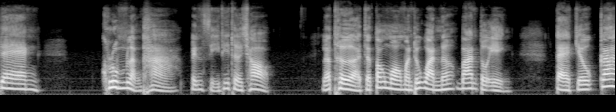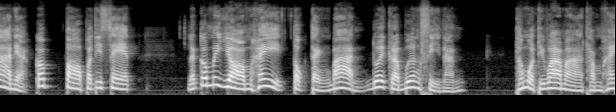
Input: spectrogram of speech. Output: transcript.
แดง คลุมหลังคาเป็นสีที่เธอชอบ แล้วเธอจะต้องมองมันทุกวันเนาะบ้านตัวเอง แต่เจลก้าเนี่ยก็ตอบปฏิเสธ แล้วก็ไม่ยอมให้ตกแต่งบ้านด้วยกระเบื้องสีนั้น ทั้งหมดที่ว่ามาทำให้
